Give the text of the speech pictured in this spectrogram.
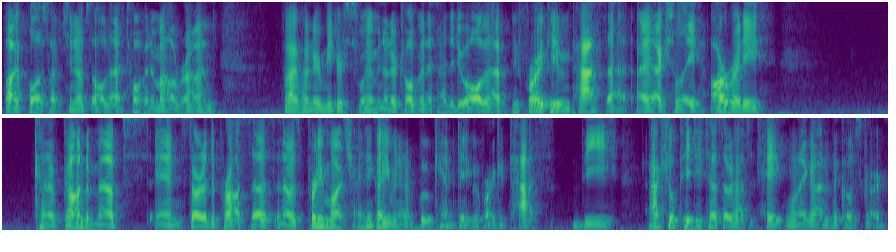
5 pull-ups 5 chin-ups all that 12 minute mile run 500 meter swim in under 12 minutes. I had to do all that. Before I could even pass that, I had actually already kind of gone to MEPS and started the process. And I was pretty much, I think I even had a boot camp date before I could pass the actual PT test I would have to take when I got into the Coast Guard.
